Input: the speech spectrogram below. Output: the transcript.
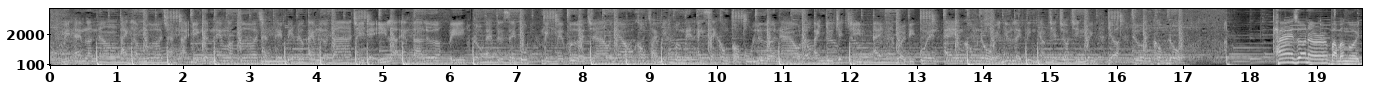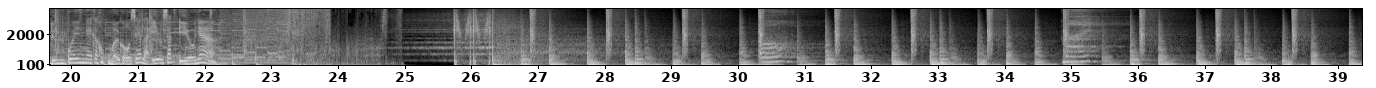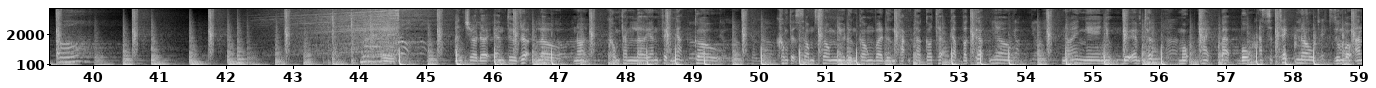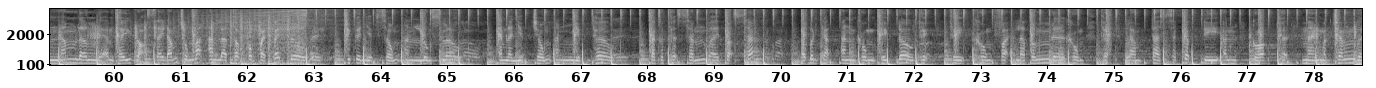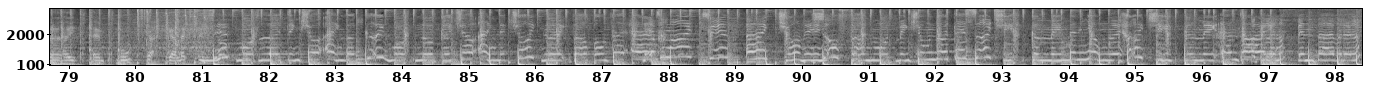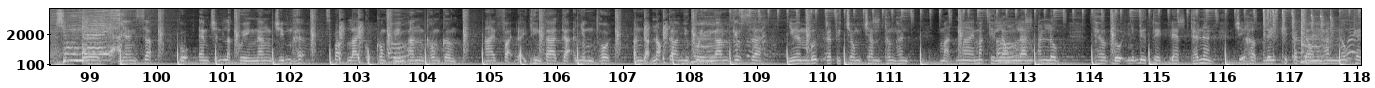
Hi Zoner và mọi người đừng quên nghe các khúc mới của OZ là Yêu Sắc Yêu nha. Anh chờ đợi em từ rất lâu, Nói không thành lời anh phải ngắt câu. Không thể song song như đường cong và đường thẳng ta có thể gặp và cắt nhau. Nói anh nghe những điều em thích. Một, hai, ba, bốn anh sẽ take note. Zoom vào anh năm lần để em thấy rõ say đắm trong mắt anh là thật không phải fake đâu. Hey, Trước cái nhịp sống anh luôn slow. Em là nhịp trống anh nhịp theo. Ta có thể sánh vai tọa sát bên cạnh anh không thiệt đâu thị vì không phải là vấn đề không thể làm ta sẽ cấp đi anh. Có thể mang mặt trắng về hay em muốn cả galaxy. Viết một lời tình cho anh và cưỡi em chính là quyền năng chiếm hết. Spotlight cũng không phiền anh, không cần. Ai phải đẩy thiên ta cả nhìn thôi. Anh đã nóc cao như quyền anh kêu xa như em bước ra từ trong tranh thân hình. Mặn mai mắt thì long lanh anh lùng. Theo đuổi những điều tuyệt đẹp thế nên. Chỉ hợp lý khi ta đồng hành, ok.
